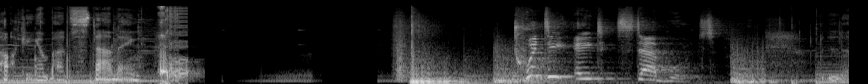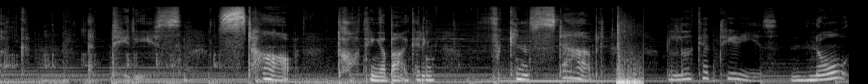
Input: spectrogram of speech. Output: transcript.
talking about stabbing. 28 stab wounds. Look at titties. Stop talking about getting freaking stabbed. Look at titties. No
